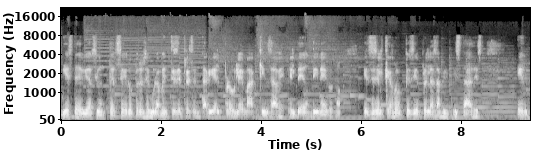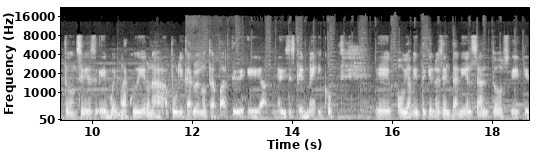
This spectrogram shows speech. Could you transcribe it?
y este debió haber sido un tercero, pero seguramente se presentaría el problema, quién sabe, el de Don Dinero, ¿no? Ese es el que rompe siempre las amistades. Entonces, eh, bueno, acudieron a, publicarlo en otra parte, de, eh, me dices que en México. Eh, obviamente que no es el Daniel Santos que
